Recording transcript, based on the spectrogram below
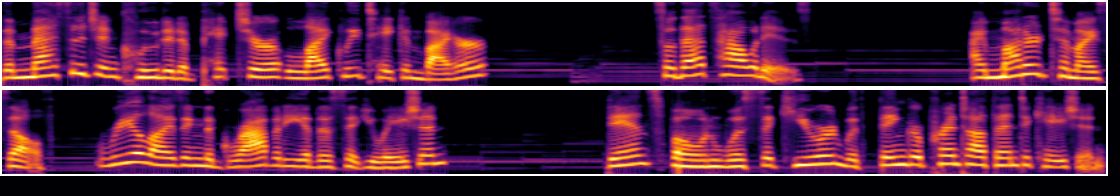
The message included a picture likely taken by her. So that's how it is. I muttered to myself, realizing the gravity of the situation. Dan's phone was secured with fingerprint authentication.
